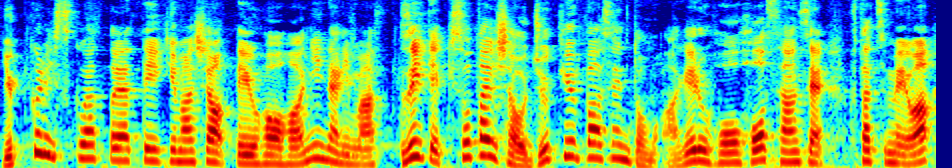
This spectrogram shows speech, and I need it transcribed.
ゆっくりスクワットやっていきましょうっていう方法になります。続いて、基礎代謝を19%も上げる方法3選。2つ目は、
